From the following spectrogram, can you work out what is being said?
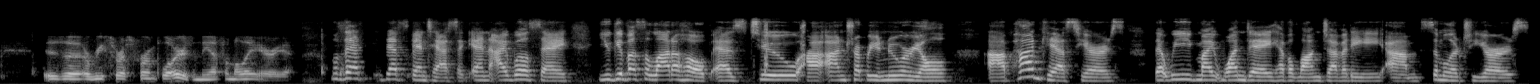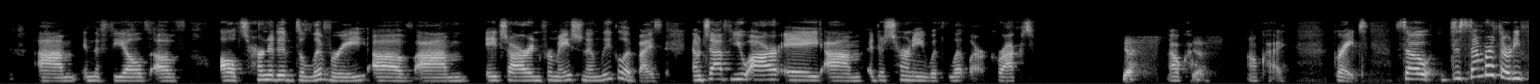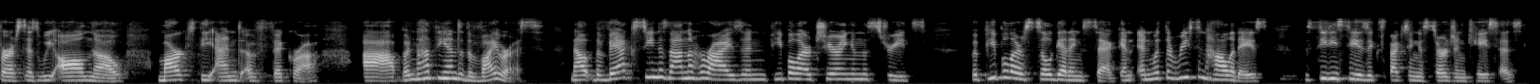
is a, resource for employers in the FMLA area. Well, that that's fantastic, and I will say you give us a lot of hope as two uh, entrepreneurial uh, podcast here that we might one day have a longevity um, similar to yours um, in the field of alternative delivery of um, HR information and legal advice. Now, Jeff, you are a um, an attorney with Littler, correct? Yes. Okay. Yes. Okay, great. So December 31st, as we all know, marked the end of FFCRA, uh, but not the end of the virus. Now, the vaccine is on the horizon. People are cheering in the streets, but people are still getting sick. And, and with the recent holidays, the CDC is expecting a surge in cases.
